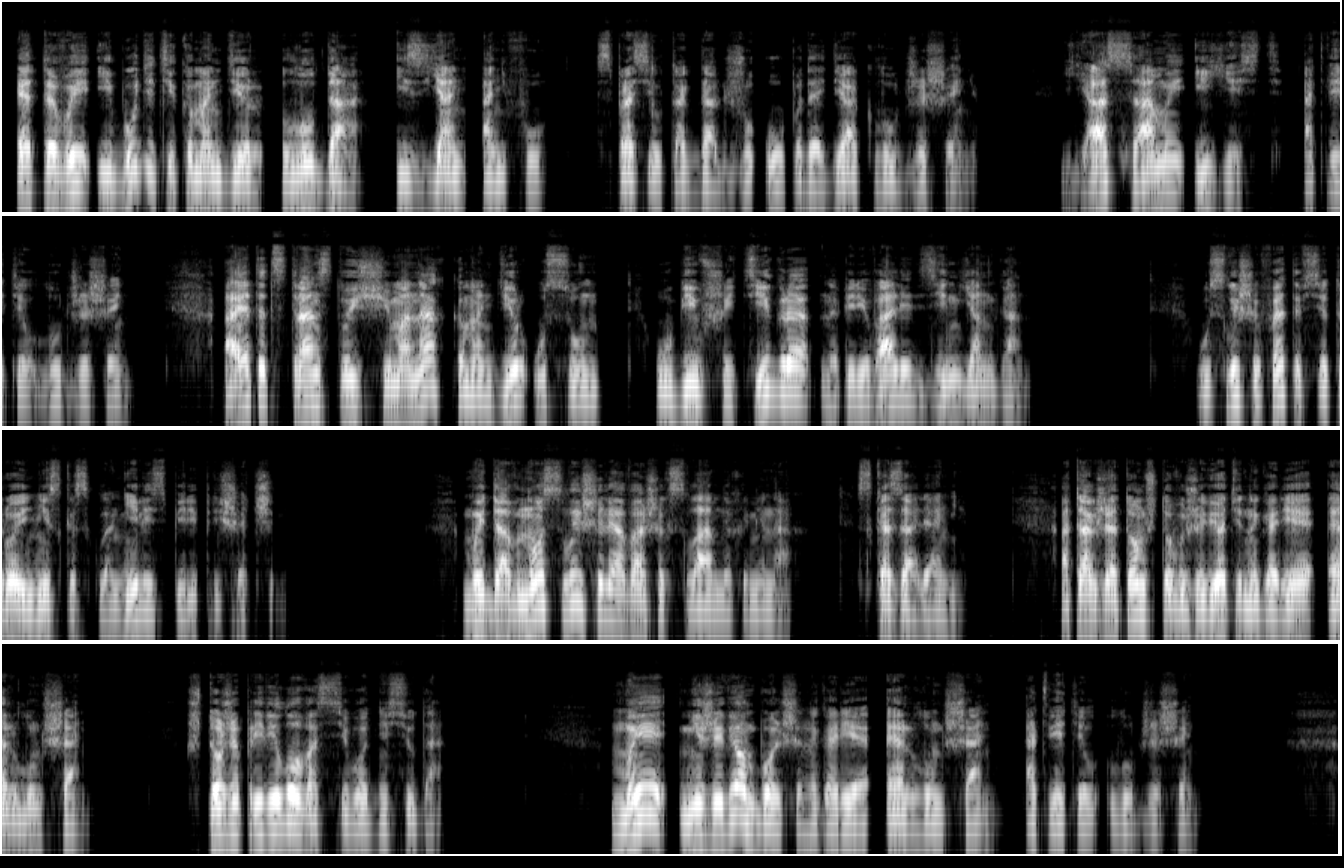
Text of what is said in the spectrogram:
Это вы и будете командир Луда из Янь-Аньфу? — спросил тогда Джуу, подойдя к Лу Джешеню. — Я самый и есть, — ответил Лу Джешень. — А этот странствующий монах — командир Усун, убивший тигра на перевале Дзин-Янган. Услышав это, все трое низко склонились перед пришедшими. — Мы давно слышали о ваших славных именах, — сказали они, — а также о том, что вы живете на горе Эрлуншань. Что же привело вас сегодня сюда? — Мы не живем больше на горе Эрлуншань, — ответил Луджишень.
